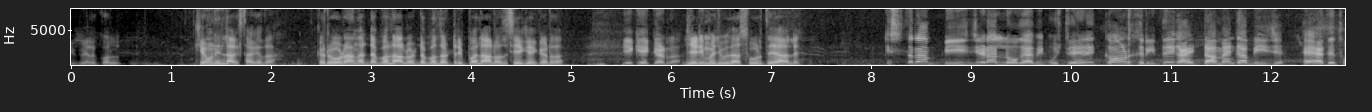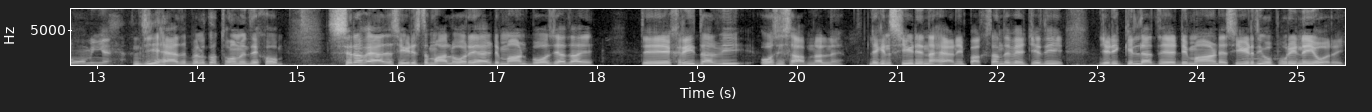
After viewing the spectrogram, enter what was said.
ਜੀ ਬਿਲਕੁਲ। ਕਿਉਂ ਨਹੀਂ ਲੱਗ ਸਕਦਾ? ਕਰੋੜਾਂ ਦਾ ਡਬਲ ਲਾ ਲਓ ਡਬਲ ਤੋਂ ਟ੍ਰਿਪਲ ਲਾ ਲਓ ਤੁਸੀਂ ਇੱਕ ਏਕੜ ਦਾ। 1 ਏਕੜ ਦਾ? ਜਿਹੜੀ ਮੌਜੂਦਾ ਸੂਰਤ ਹਾਲ ਹੈ। ਕਿਸ ਤਰ੍ਹਾਂ ਬੀਜ ਜਿਹੜਾ ਲੋਕ ਇਹ ਵੀ ਪੁੱਛਦੇ ਨੇ ਕੌਣ ਖਰੀਦੇਗਾ? ਐਡਾ ਮਹਿੰਗਾ ਬੀਜ ਹੈ ਤੇ ਥੋਮ ਹੀ ਹੈ। ਜੀ ਹੈ ਤਾਂ ਬਿਲਕੁਲ ਥੋਵੇਂ ਦੇਖੋ ਸਿਰਫ ਐਜ਼ ਸੀਡ ਇਸਤੇਮਾਲ ਹੋ ਰਿਹਾ ਹੈ ਡਿਮਾਂਡ ਬਹੁਤ ਜ਼ਿਆਦਾ ਹੈ ਤੇ ਖਰੀਦਦਾਰ ਵੀ ਉਸ ਹਿਸਾਬ ਨਾਲ ਨੇ। ਲੇਕਿਨ ਸੀਡ ਇੰਨਾ ਹੈ ਨਹੀਂ ਪਾਕਿਸਤਾਨ ਦੇ ਵਿੱਚ ਇਹਦੀ ਜਿਹੜੀ ਕਿੱਲਤ ਤੇ ਡਿਮਾਂਡ ਹੈ ਸੀਡ ਦੀ ਉਹ ਪੂਰੀ ਨਹੀਂ ਹੋ ਰਹੀ।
